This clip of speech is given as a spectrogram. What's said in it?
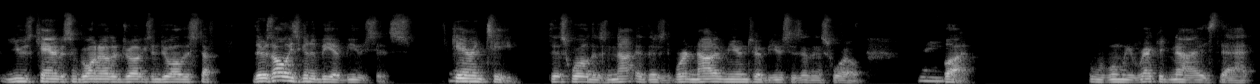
use cannabis and go on other drugs and do all this stuff. There's always going to be abuses, guaranteed this world is not we're not immune to abuses in this world right. but when we recognize that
